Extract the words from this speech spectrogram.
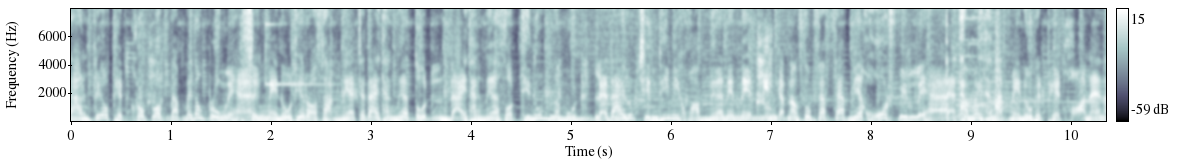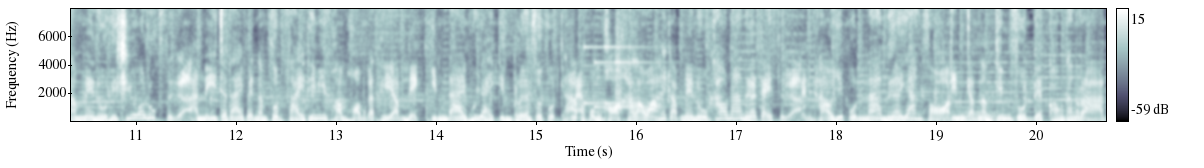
จ้านเปรี้ยวเผ็ดครบรสแบบไม่ต้องปรุงเลยฮะซึ่งเมนูที่เราสั่งเนี่ยจะได้ทั้งเนื้อตุ๋นได้ทั้งเนื้อสดที่นุ่มละมุน และได้ลูกชิ้นที่มีความเนื้อเน้นๆกินกับน้ำซุปแซ่บๆเนี่ยโคตรฟินเลยฮะแต่ถ้าไม่ถนัดเมนูเผ็ดๆขอแนะนำเมนูที่ชื่อว่าลูกเสืออันนี้จะได้เป็นน้ำซุปใสที่มีความหอมกระเทียมเด็กกินได้ผู้ใหญ่กินเพลินสุดๆครับและผมขอคารวะให้กับเมนูข้าวหน้าเนื้อใจเสือเป็นข้าวญี่ปุ่นหน้าเนื้อย่างซอสกินกับน้ำจิ้มสูตรเด็ดของทางร้าน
